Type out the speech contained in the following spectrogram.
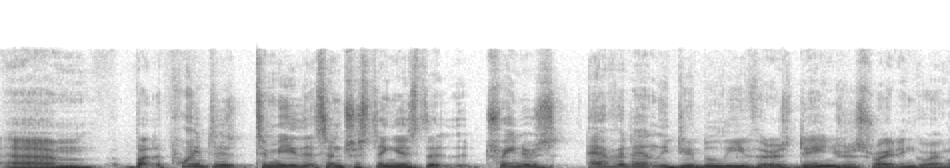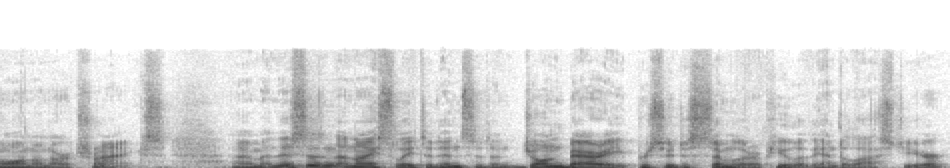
Um, but the point is, to me that's interesting is that trainers evidently do believe there is dangerous riding going on on our tracks. Um, and this isn't an isolated incident. John Berry pursued a similar appeal at the end of last year.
